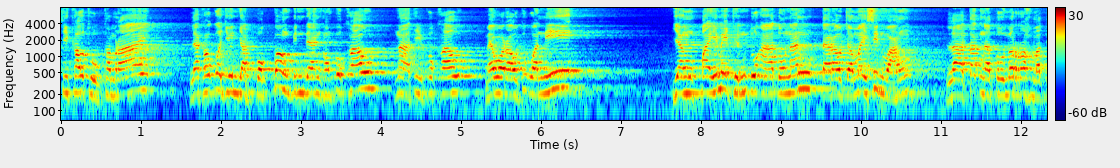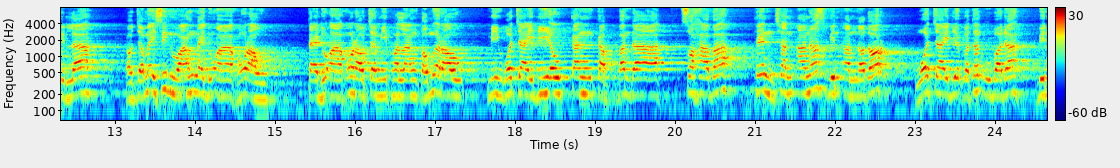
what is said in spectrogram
ที่เขาถูกทำร้าย และเขาก็ยืนหยัดปกป้องดินแดนของพวกเขาหน้าที่พวกเขา แม้ว่าเราทุกวันนี้ ยังไปไม่ถึงตัวอาตรงนั้น แต่เราจะไม่สิ้นหวังลาตักนาตูมิรรอห์มะติลละเราจะไม่สิ้นหวังในดุอาของเรา แต่ดุอาของเราจะมีพลังต่อเมื่อเรา มีหัวใจเดียวกันกับบรรดาสหาบะเช่นชันอานัสบินอันนดอรหัวใจเดียวกับท่านอุบาดะบิน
